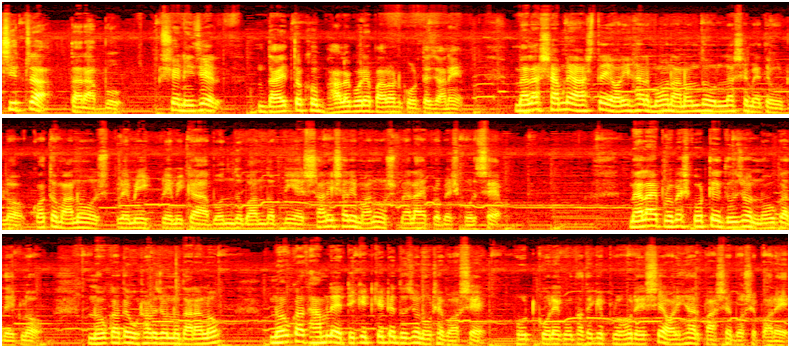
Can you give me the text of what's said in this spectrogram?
চিত্রা, তার আব্বু, সে নিজের দায়িত্ব খুব ভালো করে পালন করতে জানে। মেলার সামনে আসতেই অরিহার মন আনন্দ উল্লাসে মেতে উঠল। কত মানুষ, প্রেমিক, প্রেমিকা বন্ধু বান্ধব নিয়ে সারি সারি মানুষ মেলায় প্রবেশ করছে। মেলায় প্রবেশ করতে দুজন নৌকা দেখল। নৌকাতে ওঠার জন্য দাঁড়াল। নৌকা থামলে টিকিট কেটে দুজন উঠে বসে। হুট করে কোথা থেকে প্রহর এসে অরিহার পাশে বসে পড়ে।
